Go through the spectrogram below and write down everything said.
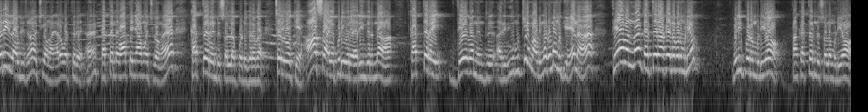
தெரியல அப்படின்னு சொன்னா வச்சுக்கோங்க யாரோ ஒருத்தர் கர்த்தர் வார்த்தை ஞாபகம் வச்சுக்கோங்க. கர்த்தர் என்று சொல்லப்படுகிறவர். சரி ஓகே. ஆசா எப்படி இவரை அறிந்திருந்தா கர்த்தரை தேவன் என்று அறிந்து இது முக்கியம் அப்படின்னா ரொம்ப முக்கியம். ஏன்னா தேவன் தான் கர்த்தராக என்ன பண்ண முடியும்? வெளிப்பட முடியும். தான் கர்த்தர் என்று சொல்ல முடியும்.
